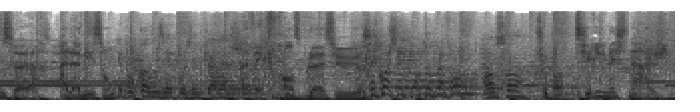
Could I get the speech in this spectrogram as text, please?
11h à la maison. Et pourquoi vous avez posé le carrelage Avec France Bleu Azur. C'est quoi cette porte au plafond? Ah ça, je sais pas. Thierry Messnage.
